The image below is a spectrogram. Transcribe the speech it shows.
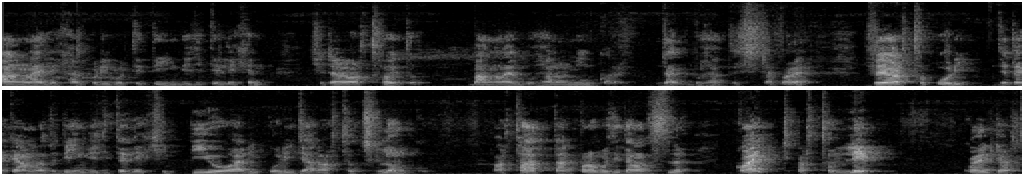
বাংলায় লেখার পরিবর্তে ইংরেজিতে লেখেন, সেটার অর্থ হয়তো বাংলায় বোঝানো মিন করে, যাক বোঝার চেষ্টা করে ফে অর্থ পড়ি, যেটাকে আমরা যদি ইংরেজিতে লিখি পিওআরই পড়ি, যার অর্থ হচ্ছে লোমকূপ। অর্থাৎ তার পরবর্তীতে আমাদের ছিল কয়েট অর্থ লেপ কয়েট অর্থ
